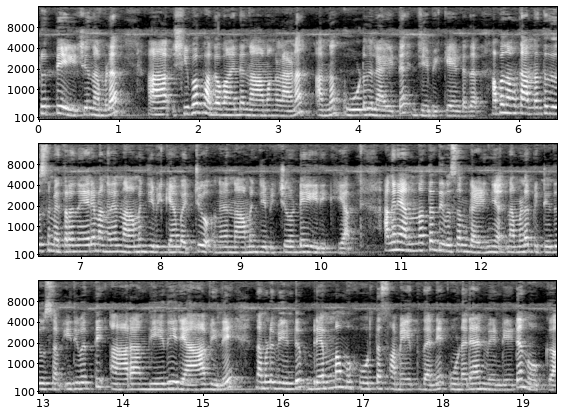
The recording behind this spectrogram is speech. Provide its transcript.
പ്രത്യേകിച്ച് നമ്മൾ ശിവഭഗവാന്റെ നാമങ്ങളാണ് അന്ന് കൂടുതലായിട്ട് ജപിക്കേണ്ടത്. അപ്പോൾ നമുക്ക് അന്നത്തെ ദിവസം എത്ര നേരം അങ്ങനെ നാമം ജപിക്കാൻ പറ്റുമോ അങ്ങനെ നാമം ജപിച്ചുകൊണ്ടേ ഇരിക്കുക. അങ്ങനെ അന്നത്തെ ദിവസം കഴിഞ്ഞ് നമ്മൾ പിറ്റേ ദിവസം ഇരുപത്തി ആറാം തീയതി രാവിലെ നമ്മൾ വീണ്ടും ബ്രഹ്മ മുഹൂർത്ത സമയത്ത് തന്നെ ഉണരാൻ വേണ്ടിയിട്ട് നോക്കുക.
